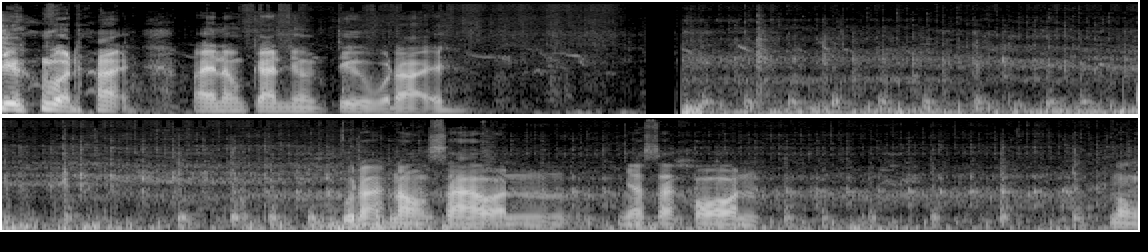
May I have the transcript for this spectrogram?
จื้อบ่ได้ ไปนำกันยังจื้อบ่ได้กูนะน้องสาวอันยาสาครน้อง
